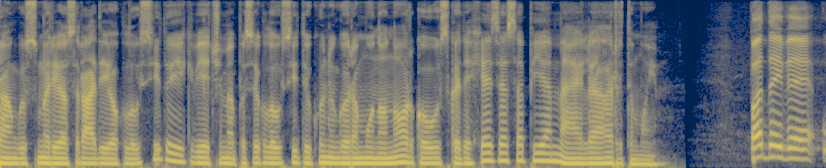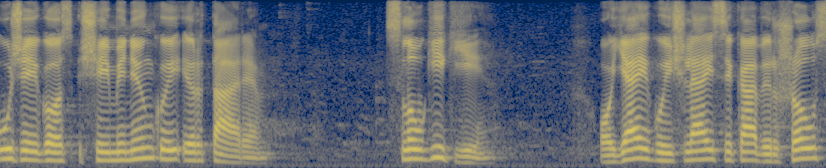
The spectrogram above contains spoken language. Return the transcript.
Brangus Marijos radio klausytojai kviečiame pasiklausyti kunigo Ramūno Norkaus katechezės apie meilę artimui. Padavė užeigos šeimininkui ir tarė, slaugyk jį, o jeigu išleisi ką viršaus,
